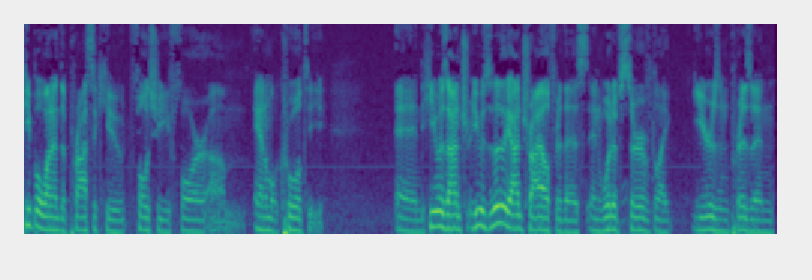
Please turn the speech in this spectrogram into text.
people wanted to prosecute Fulci for um, animal cruelty, and he was on tr- he was literally on trial for this and would have served like years in prison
